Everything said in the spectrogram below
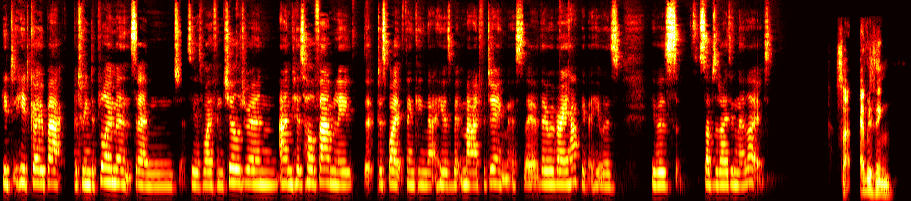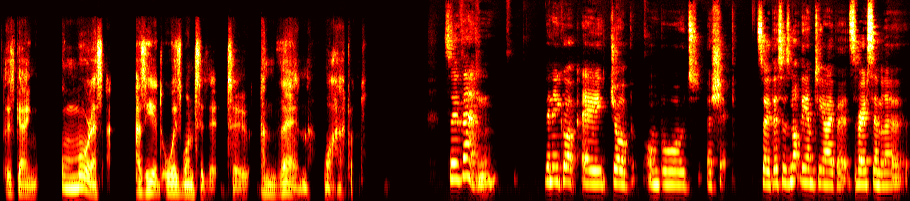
he'd he'd go back between deployments and see his wife and children and his whole family. Despite thinking that he was a bit mad for doing this, they they were very happy that he was he was subsidizing their lives. So everything is going more or less as he had always wanted it to, and then what happened? So then, Vinny got a job on board a ship. So this is not the MTI, but it's a very similar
